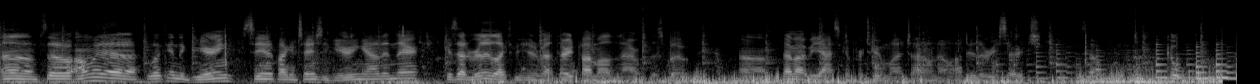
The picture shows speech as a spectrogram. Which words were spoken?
Um, so I'm gonna look into gearing, seeing if I can change the gearing out in there, because I'd really like to be hitting about 35 miles an hour with this boat. Um, that might be asking for too much. I don't know. I'll do the research. So, cool.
